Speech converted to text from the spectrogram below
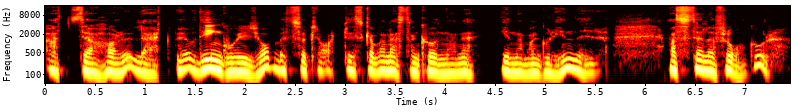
att jag har lärt mig, och det ingår i jobbet såklart, det ska man nästan kunna innan man går in i det. Att ställa frågor.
